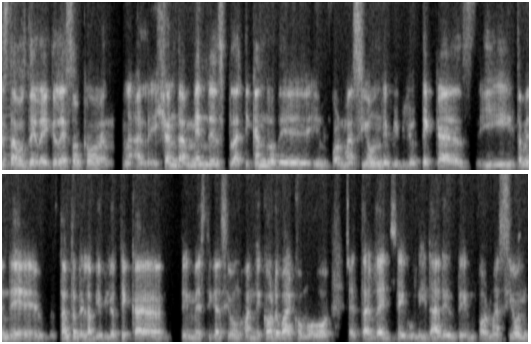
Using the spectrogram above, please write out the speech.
Estamos de regreso con Alejandra Méndez platicando de información de bibliotecas y también de tanto de la biblioteca de investigación Juan de Córdoba como esta red de unidades de información.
